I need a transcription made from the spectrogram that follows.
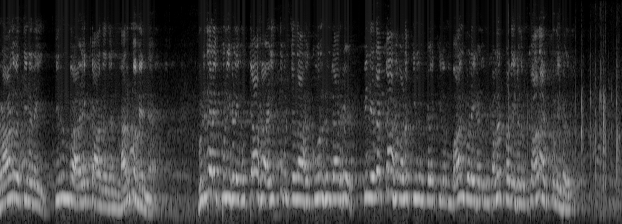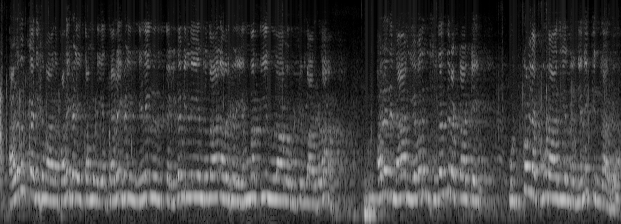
இராணுவத்தினரை திரும்ப அழைக்காததன் மர்மம் என்ன? விடுதலை புலிகளை முற்றாக அழித்து விட்டதாக கூறுகின்றார்கள். பின் எதற்காக வடக்கிலும் கிழக்கிலும் வான்படைகளும் கடற்படைகளும் காலாட்படைகளும் அளவுக்கு அதிகமான படைகளை தம்முடைய தரைகளில் நிலைநிறுத்த இடமில்லை என்றுதான் அவர்களை எம்மத்தியில் உலாவ விட்டுள்ளார்களா? அல்லது நாம் எவரும் சுதந்திர காட்டை உட்கொள்ளக்கூடாது என்று நினைக்கின்றார்களா?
